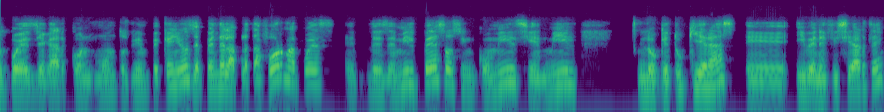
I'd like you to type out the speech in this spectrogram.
tú puedes llegar con montos bien pequeños, depende de la plataforma, pues eh, desde mil pesos, cinco mil, cien mil, lo que tú quieras eh, y beneficiarte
